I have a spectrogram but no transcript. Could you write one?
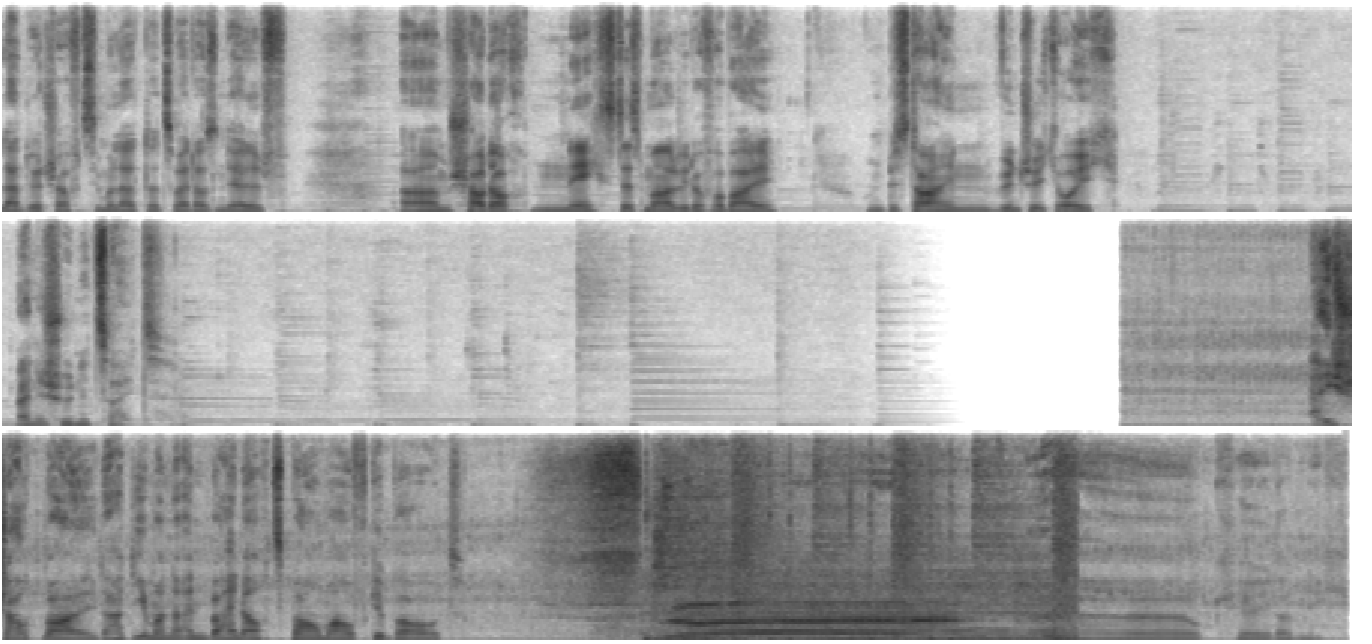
Landwirtschaftssimulator 2011. Ähm, schaut auch nächstes Mal wieder vorbei. Und bis dahin wünsche ich euch eine schöne Zeit. Hey, schaut mal, da hat jemand einen Weihnachtsbaum aufgebaut. Äh, okay, dann nicht.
